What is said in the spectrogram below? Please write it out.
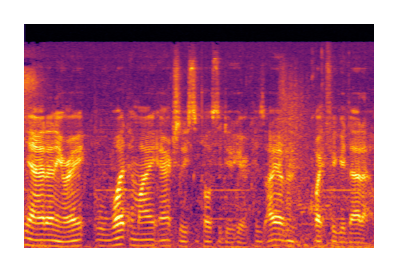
Yeah, at any rate, what am I actually supposed to do here? Because I haven't quite figured that out.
